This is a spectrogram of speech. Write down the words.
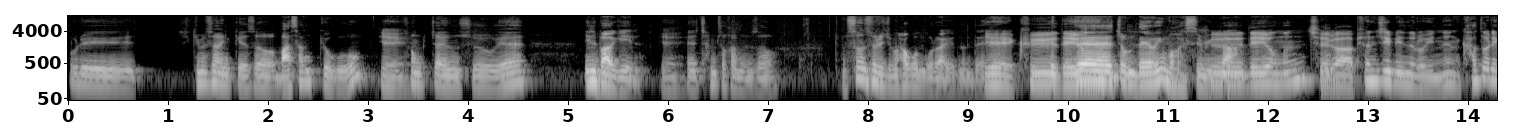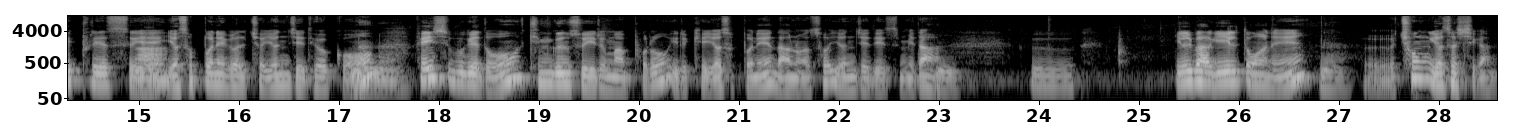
우리 김사님께서 마산교구 예. 성자 연수에 1박 2일 예. 참석하면서 좀 쓴소리 좀 하고 온 걸로 알겠는데 예, 그 내용은 좀 내용이 뭐였습니까? 그 내용은 제가 편집인으로 있는 카톨릭 프레스에 아. 여섯 번에 걸쳐 연재되었고 네, 네. 페이스북에도 김근수 이름 앞으로 이렇게 여섯 번에 나눠서 연재되어 있습니다. 음. 그 1박 2일 동안에 네. 어, 총 6시간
